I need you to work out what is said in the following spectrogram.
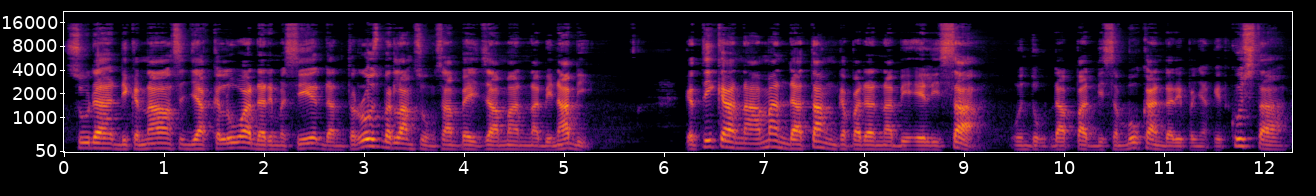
sudah dikenal sejak keluar dari Mesir dan terus berlangsung sampai zaman nabi-nabi. Ketika Naaman datang kepada Nabi Elisa untuk dapat disembuhkan dari penyakit kusta,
